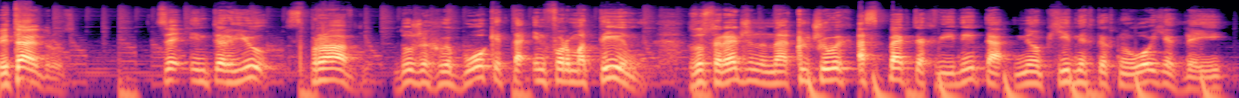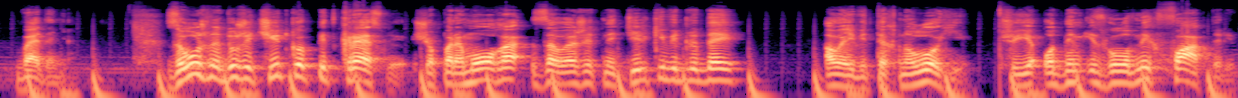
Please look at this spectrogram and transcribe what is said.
Вітаю, друзі! Це інтерв'ю справді дуже глибоке та інформативне, зосереджене на ключових аспектах війни та необхідних технологіях для її ведення. Залужний дуже чітко підкреслює, що перемога залежить не тільки від людей, але й від технології, що є одним із головних факторів,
